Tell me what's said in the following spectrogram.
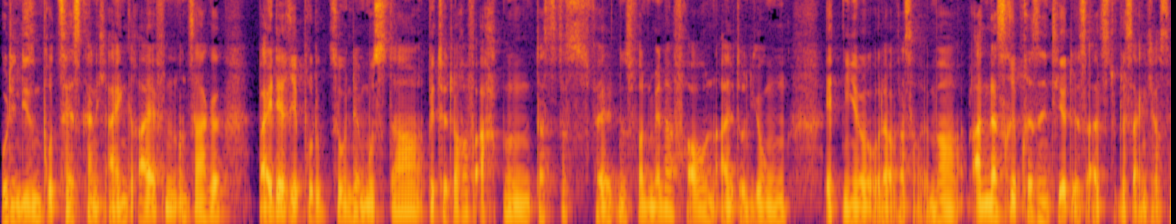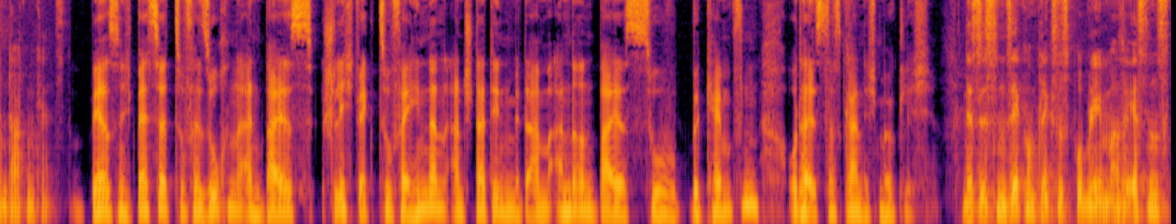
und in diesem Prozess kann ich eingreifen und sage, bei der Reproduktion der Muster bitte darauf achten, dass das Verhältnis von Männer, Frauen, Alt und Jung, Ethnie oder was auch immer anders repräsentiert ist, als du das eigentlich aus den Daten kennst. Wäre es nicht besser zu versuchen, einen Bias schlichtweg zu verhindern, anstatt ihn mit einem anderen Bias zu bekämpfen? Oder ist das gar nicht möglich? Das ist ein sehr komplexes Problem. Also erstens,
